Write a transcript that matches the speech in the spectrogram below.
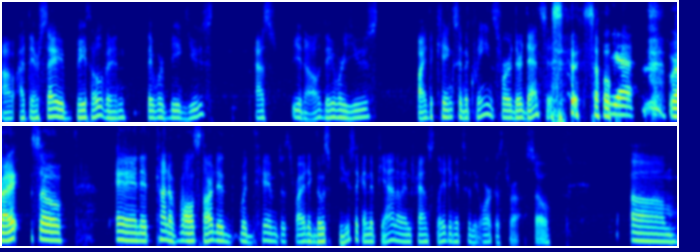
I, I dare say beethoven they were being used as you know they were used by the kings and the queens for their dances. So yeah. right? So and it kind of all started with him just writing those music and the piano and translating it to the orchestra. So um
